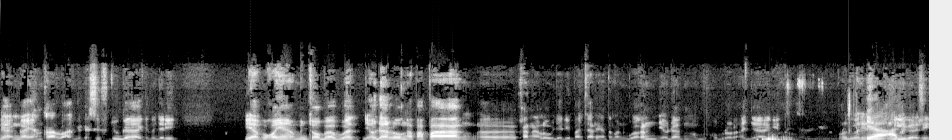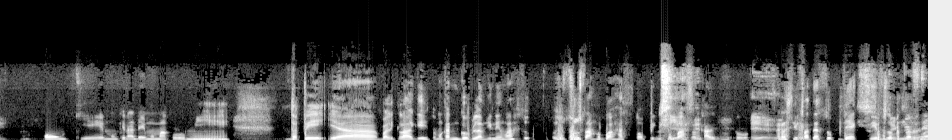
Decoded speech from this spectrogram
nggak nggak yang terlalu agresif juga gitu. Jadi ya pokoknya mencoba buat ya udah lo nggak apa-apa eh, karena lo jadi pacarnya teman gua kan ya udah ngobrol aja gitu. Menurut gua sih Ya, itu ada- juga sih. Mungkin, mungkin ada yang memaklumi. Tapi ya balik lagi, cuma kan gue bilang ini mah su- susah bahas topik Iya pembahasan sih. kali ini tuh. Iya sih. Karena sifatnya subjektif Subjektif sebenarnya.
